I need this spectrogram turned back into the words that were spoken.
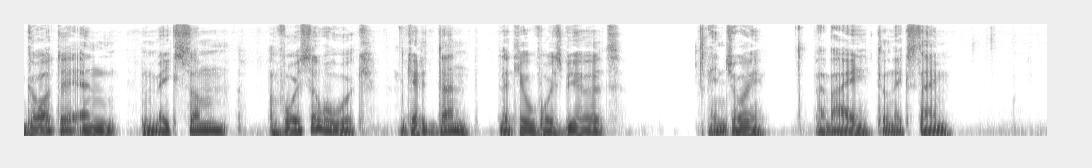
go out there and make some voiceover work. Get it done. Let your voice be heard. Enjoy. Bye bye. Till next time.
